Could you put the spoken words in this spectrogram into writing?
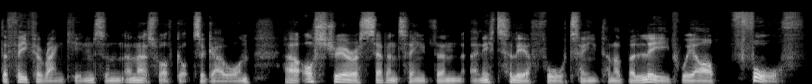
the FIFA rankings, and, and that's what I've got to go on. Uh, Austria are seventeenth, and, and Italy are fourteenth, and I believe we are fourth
